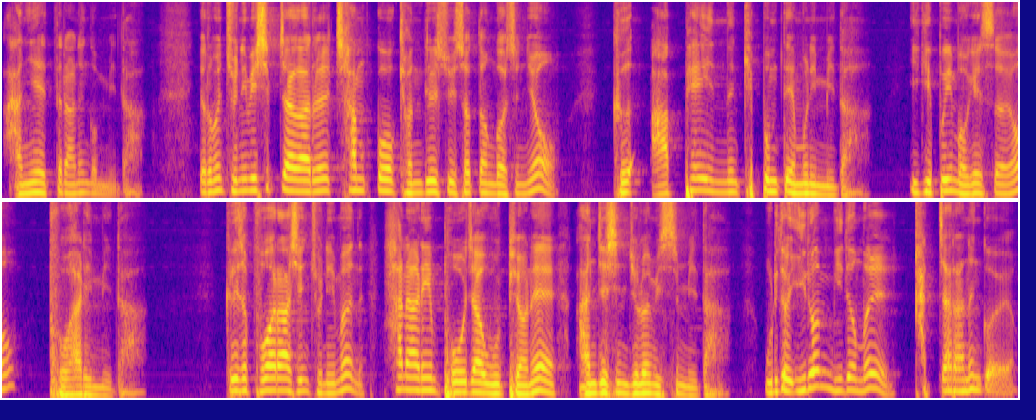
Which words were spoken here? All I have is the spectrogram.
아니했더라는 겁니다. 여러분 주님이 십자가를 참고 견딜 수 있었던 것은요. 그 앞에 있는 기쁨 때문입니다. 이 기쁨이 뭐겠어요? 부활입니다. 그래서 부활하신 주님은 하나님 보좌 우편에 앉으신 줄로 믿습니다. 우리도 이런 믿음을 가짜라는 거예요.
